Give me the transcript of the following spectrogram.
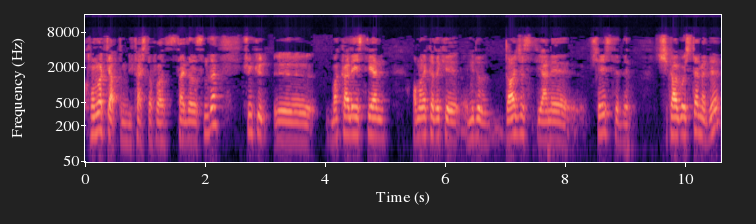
convert yaptım birkaç defa style arasında. Çünkü e, makale isteyen Amerika'daki Middle Digest yani şey istedi. Chicago istemedi.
